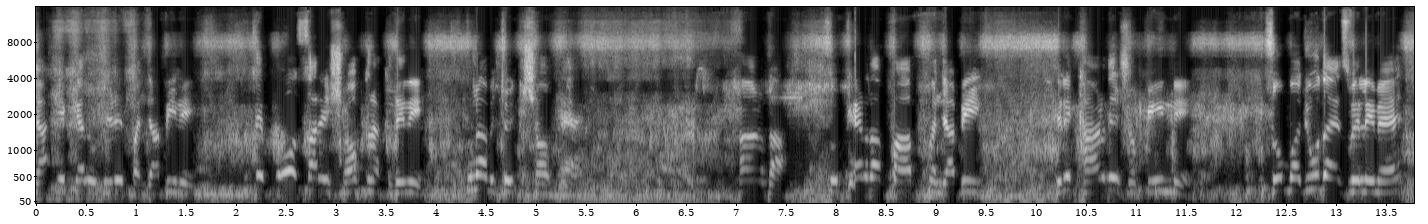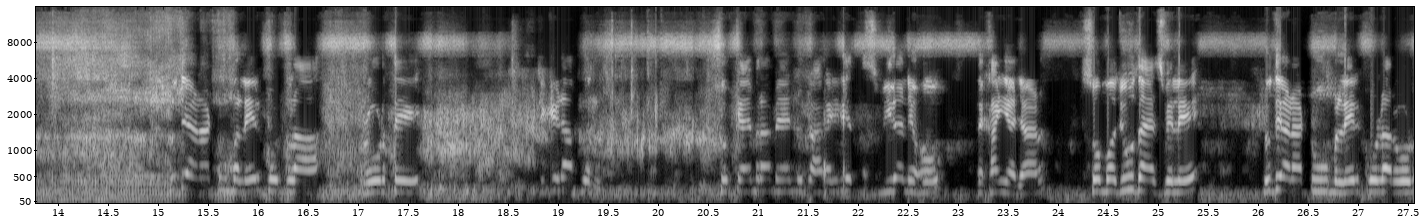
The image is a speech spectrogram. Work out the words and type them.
ਜਾਂ ਇਹ ਕਹਿ ਲਓ ਜਿਹੜੇ ਪੰਜਾਬੀ ਨੇ ਤੇ ਬਹੁਤ ਸਾਰੇ ਸ਼ੌਕ ਰੱਖਦੇ ਨੇ, ਉਹਨਾਂ ਵਿੱਚੋਂ ਇੱਕ ਸ਼ੌਕ ਹੈ। ਖਾਣ ਦਾ। ਸੋ ਕਹਿਣ ਦਾ ਭਾਵ ਪੰਜਾਬੀ ਜਿਹੜੇ ਖਾਣ ਦੇ ਸ਼ੌਕੀਨ ਨੇ, ਸੋ ਮੌਜੂਦ ਹੈ ਇਸ ਵੇਲੇ ਮੈਂ ਲੁਧਿਆਣਾ ਟੂ ਮਲੇਰਕੋਟਲਾ ਰੋਡ ਤੇ ਜਿਹੜਾ ਪੁਲ? ਸੋ ਕੈਮਰਾਮੈਨ ਨੂੰ ਕਹਾਂਗਾ ਜਿਹੜੀਆਂ ਤਸਵੀਰਾਂ ਨੇ ਉਹ ਦਿਖਾਈਆਂ ਜਾਣ। ਸੋ ਮੌਜੂਦ ਹੈ ਇਸ ਵੇਲੇ ਲੁਧਿਆਣਾ ਟੂ ਮਲੇਰਕੋਟਲਾ ਰੋਡ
